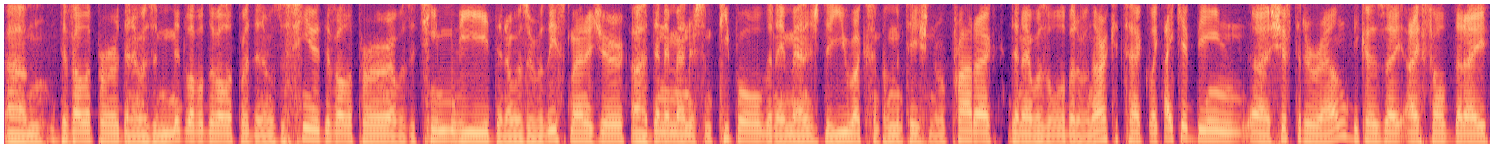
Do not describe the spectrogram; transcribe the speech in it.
um, developer, then I was a mid-level developer, then I was a senior developer, I was a team lead, then I was a release manager, uh, then I managed some people, then I managed the UX implementation of a product, then I was a little bit of an architect. Like I kept being uh, shifted around because I, I felt that I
